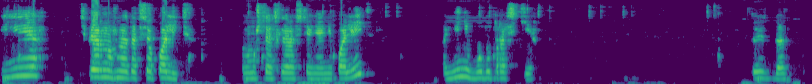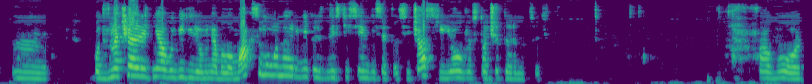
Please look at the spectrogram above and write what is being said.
И теперь нужно это все полить, потому что если растения не полить, они не будут расти. То есть, да. Вот в начале дня вы видели, у меня было максимум энергии, то есть 270, а сейчас ее уже 114. А вот.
